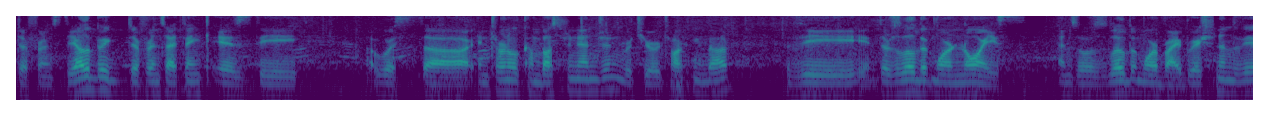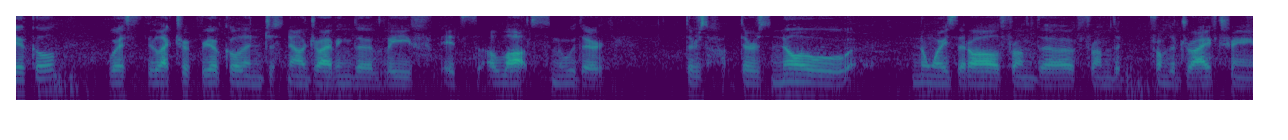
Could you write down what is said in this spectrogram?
difference. The other big difference I think is the, with the internal combustion engine, which you were talking about, the, there's a little bit more noise. And so there's a little bit more vibration in the vehicle with the electric vehicle and just now driving the Leaf, it's a lot smoother. There's there's no noise at all from the from the from the drivetrain,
